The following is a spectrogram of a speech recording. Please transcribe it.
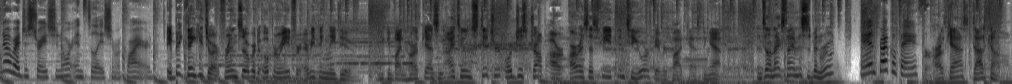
No registration or installation required. A big thank you to our friends over at OpenRaid for everything they do. You can find Hearthcast on iTunes, Stitcher, or just drop our RSS feed into your favorite podcasting app. Until next time, this has been Root And Freckleface. for Hearthcast.com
